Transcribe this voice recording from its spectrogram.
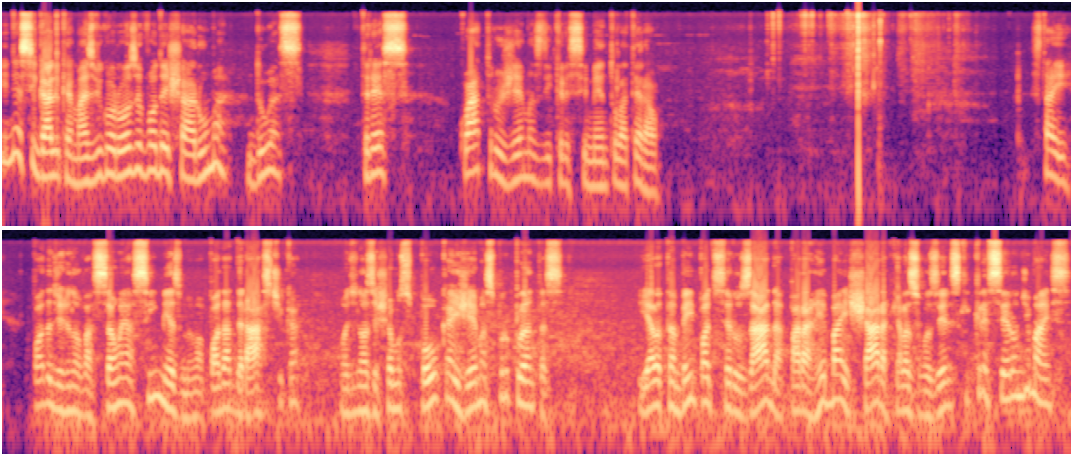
E nesse galho que é mais vigoroso, eu vou deixar uma, duas, três, quatro gemas de crescimento lateral. Está aí. Poda de renovação é assim mesmo, é uma poda drástica, onde nós deixamos poucas gemas por plantas. E ela também pode ser usada para rebaixar aquelas roseiras que cresceram demais.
